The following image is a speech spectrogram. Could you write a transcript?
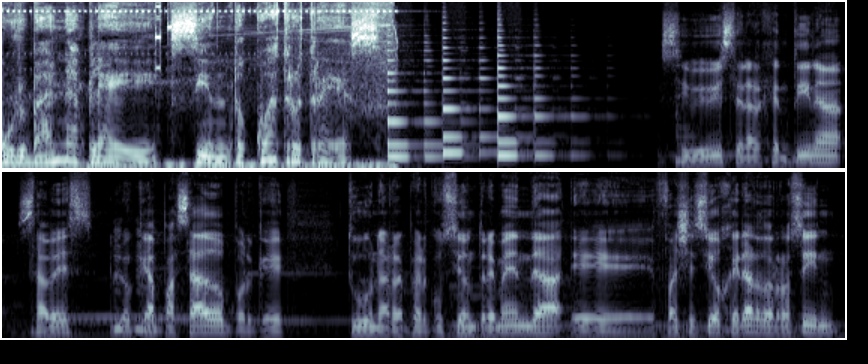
Urbana Play 1043. Si vivís en Argentina, sabés lo que ha pasado porque tuvo una repercusión tremenda. Eh, falleció Gerardo Rosín,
